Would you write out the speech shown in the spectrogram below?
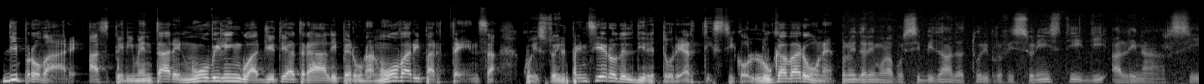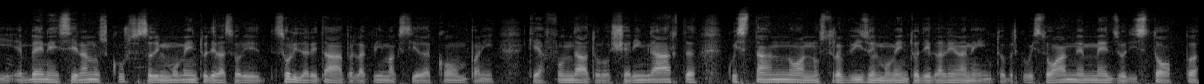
di provare a sperimentare nuovi linguaggi teatrali per una nuova ripartenza. Questo è il pensiero del direttore artistico Luca Varone. Noi daremo la possibilità ad attori professionisti di allenarsi. Ebbene, se l'anno scorso è stato il momento della solidarietà per la Climax Theatre Company che ha fondato lo Sharing Art, quest'anno a nostro avviso è il momento dell'allenamento perché questo anno e mezzo di stop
